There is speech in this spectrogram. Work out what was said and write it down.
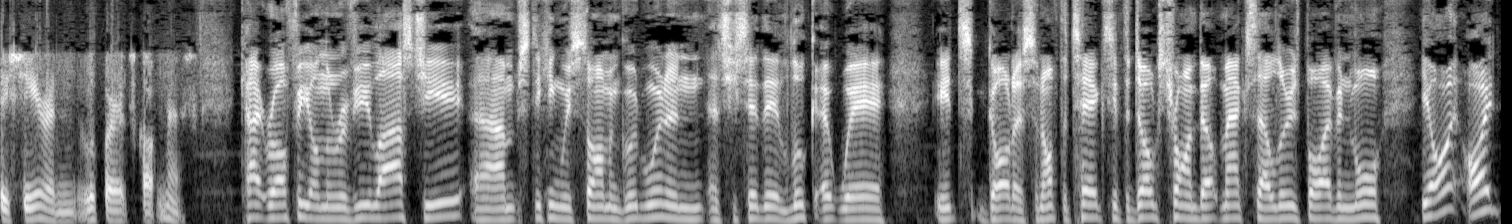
this year, and look where it's gotten us. Kate Roffey on the review last year, um, sticking with Simon Goodwin, and as she said there, look at where it's got us. And off the text, if the Dogs try and belt Max, they'll lose by even more. Yeah, I, I,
